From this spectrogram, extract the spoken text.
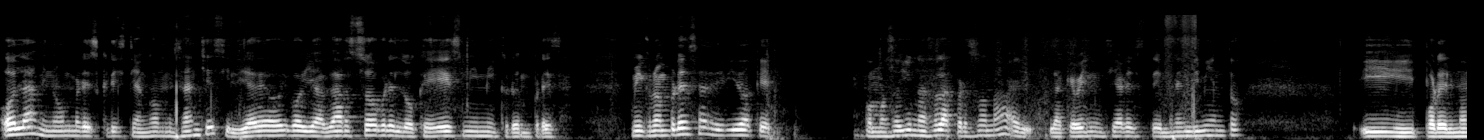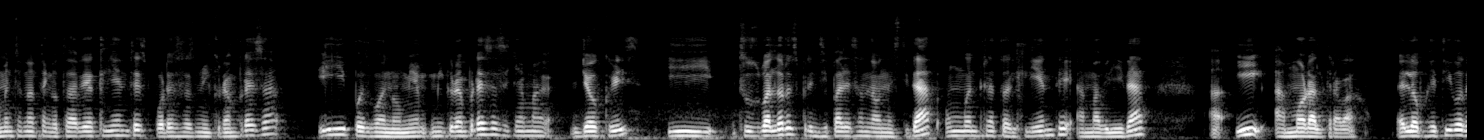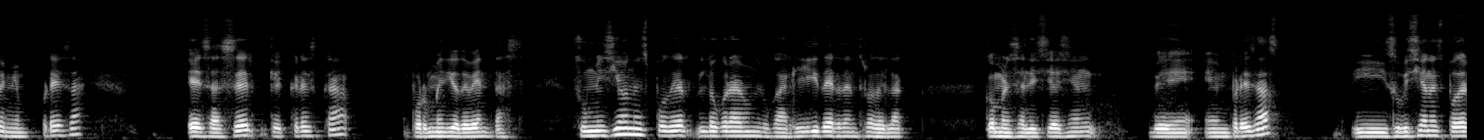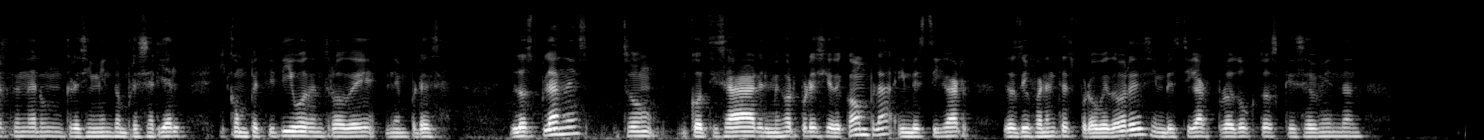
Hola, mi nombre es Cristian Gómez Sánchez y el día de hoy voy a hablar sobre lo que es mi microempresa. Microempresa debido a que como soy una sola persona la que va a iniciar este emprendimiento y por el momento no tengo todavía clientes, por eso es microempresa. Y pues bueno, mi microempresa se llama Yo Chris y sus valores principales son la honestidad, un buen trato al cliente, amabilidad ah, y amor al trabajo. El objetivo de mi empresa es hacer que crezca por medio de ventas. Su misión es poder lograr un lugar líder dentro de la comercialización de empresas y su visión es poder tener un crecimiento empresarial y competitivo dentro de la empresa. Los planes son cotizar el mejor precio de compra, investigar los diferentes proveedores, investigar productos que se vendan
